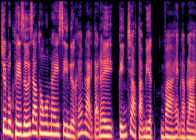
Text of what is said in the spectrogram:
Chuyên mục Thế giới Giao thông hôm nay xin được khép lại tại đây. Kính chào tạm biệt và hẹn gặp lại.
